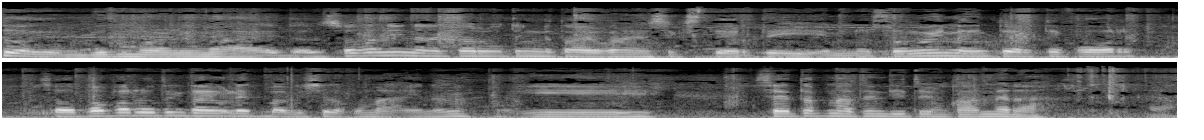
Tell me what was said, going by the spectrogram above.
So, yun, good morning mga idol. So, kanina nagpa-routing na tayo kanina 6.30 am. No? So, ngayon 9.34. So, paparouting tayo ulit bago sila kumain. Ano? I-set up natin dito yung camera.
